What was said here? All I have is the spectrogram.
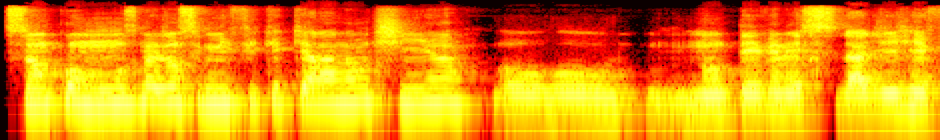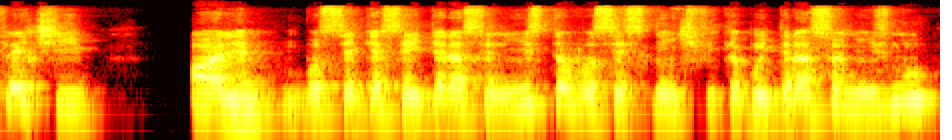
são comuns, mas não significa que ela não tinha ou, ou, não teve a necessidade de refletir. Olha, você quer ser interacionista, você se identifica com interacionismo,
